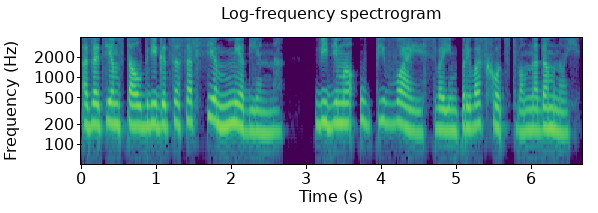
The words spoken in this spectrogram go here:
А затем стал двигаться совсем медленно, видимо, упиваясь своим превосходством надо мной.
